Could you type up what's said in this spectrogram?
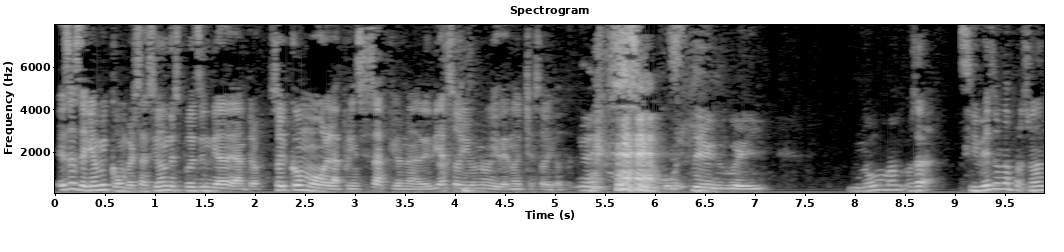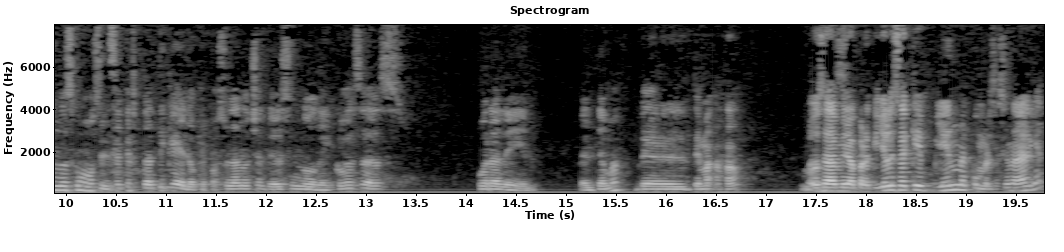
esa sería mi conversación después de un día de antro. Soy como la princesa Fiona, de día soy uno y de noche soy otro. Este, güey. No mames. O sea, si ves a una persona, no es como si le sacas plática de lo que pasó la noche anterior, sino de cosas fuera de- del tema. Del tema, ajá. O sea, mira, para que yo le saque bien una conversación a alguien,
